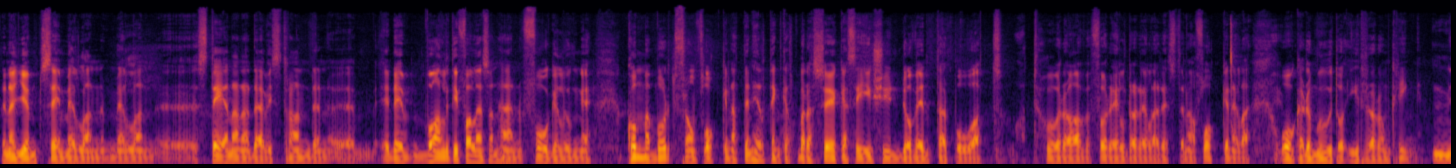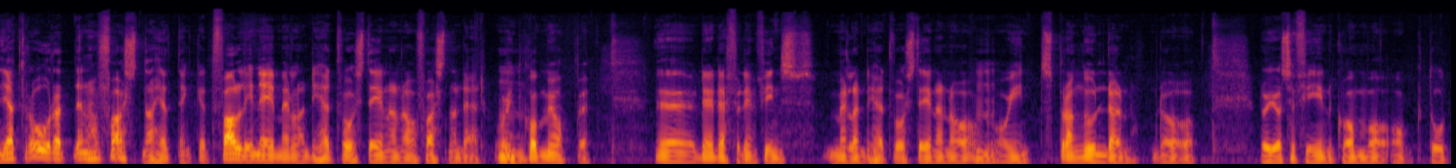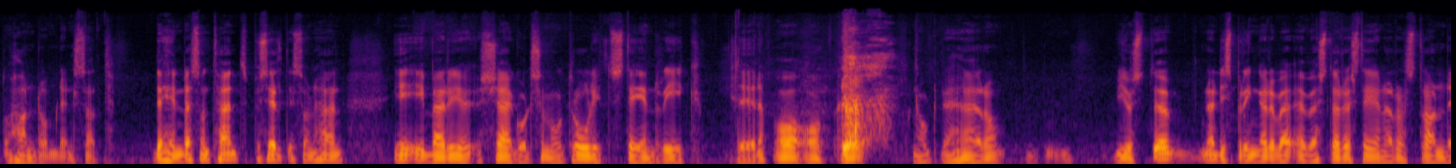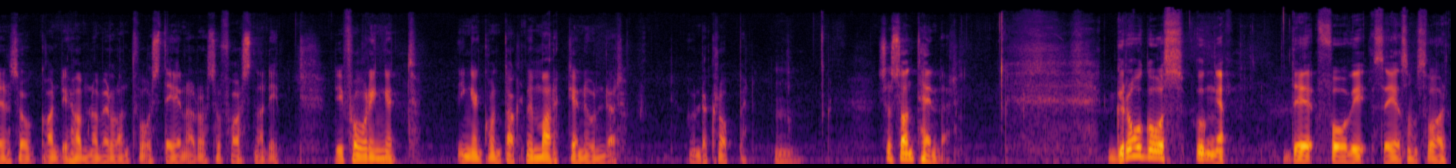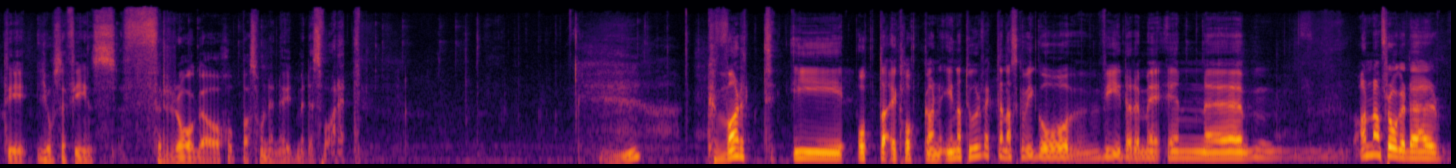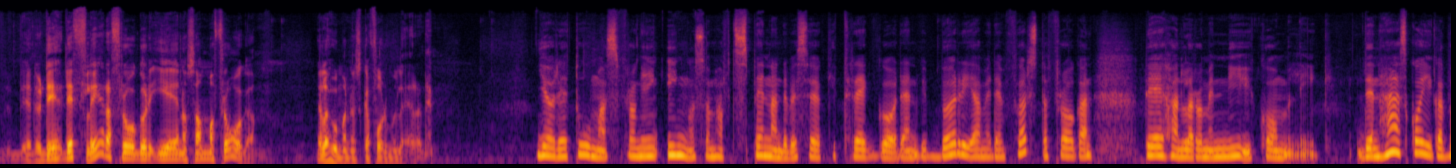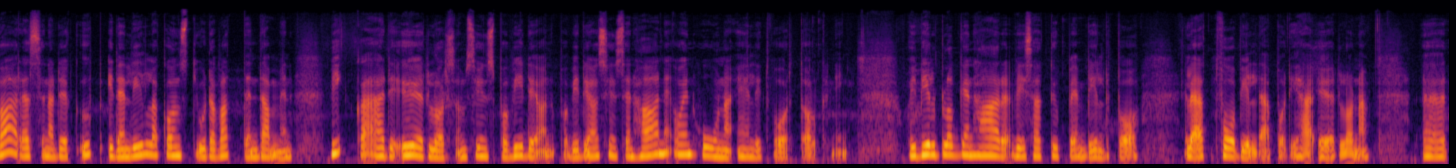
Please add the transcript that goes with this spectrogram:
den har gömt sig mellan, mellan eh, stenarna där vid stranden. Eh, är det vanligt ifall en sån här fågelunge kommer bort från flocken, att den helt enkelt bara söker sig i skydd och väntar på att, att höra av föräldrar eller resten av flocken, eller åker de ut och irrar omkring? Mm, jag tror att den har fastnat helt enkelt, fallit ner mellan de här två stenarna och fastnat där och mm. inte kommit upp. Eh, det är därför den finns mellan de här två stenarna och, mm. och inte sprang undan då, då Josefin kom och, och, tog hand om den. Så att det händer sånt här, speciellt i sån här i, i Berge skärgård som är otroligt stenrik. Det är det. Och, och, eh, och det här, och just eh, när de springer över, över, större stenar och stranden så kan de hamna mellan två stenar och så fastnar de. De får inget, ingen kontakt med marken under, under kroppen. Mm. Så sånt händer. Grågås unge, det får vi säga som svar till Josefins fråga och hoppas hon är nöjd med det svaret. Mm. Kvart i åtta är klockan. I Naturväktarna ska vi gå vidare med en eh, annan fråga där... Det, det är flera frågor i en och samma fråga. Eller hur man nu ska formulera det. Ja, det är Thomas från Ingo som haft spännande besök i trädgården. Vi börjar med den första frågan. Det handlar om en nykomling. Den här skojiga varelserna dök upp i den lilla konstgjorda vattendammen. Vilka är de ödlor som syns på videon? På videon syns en hane och en hona enligt vår tolkning. Och I bildbloggen har vi satt upp en bild på, eller två bilder på de här ödlorna. Eh,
